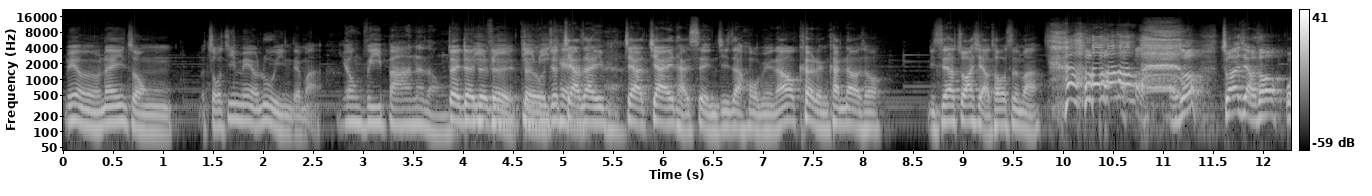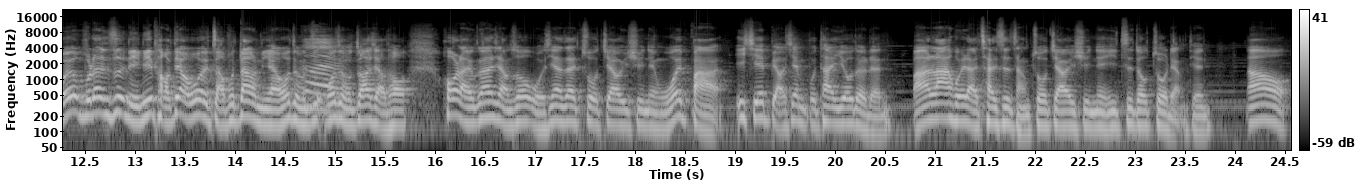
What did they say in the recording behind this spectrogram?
没有那一种。手机没有录影的嘛？用 V 八那种。对对对对 DV, 对我就架在一架架一台摄影机在后面，然后客人看到的时候，你是要抓小偷是吗？我说抓小偷，我又不认识你，你跑掉我也找不到你啊，我怎么我怎么抓小偷？后来我跟他讲说，我现在在做教育训练，我会把一些表现不太优的人，把他拉回来菜市场做教育训练，一次都做两天，然后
